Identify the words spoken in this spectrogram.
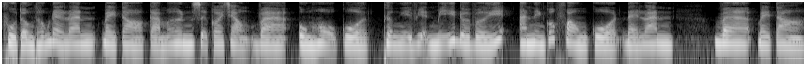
Phủ Tổng thống Đài Loan bày tỏ cảm ơn sự coi trọng và ủng hộ của Thượng nghị viện Mỹ đối với an ninh quốc phòng của Đài Loan và bày tỏ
